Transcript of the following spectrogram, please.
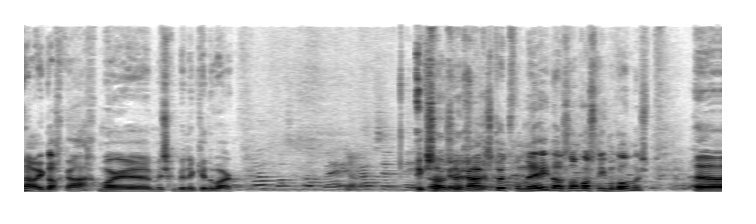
Nou, ik dacht Kaag, maar eh, misschien ben ik in de war. Ik zou Oké, zeggen, Kaag schudt van nee, dan was het iemand anders. Eh,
